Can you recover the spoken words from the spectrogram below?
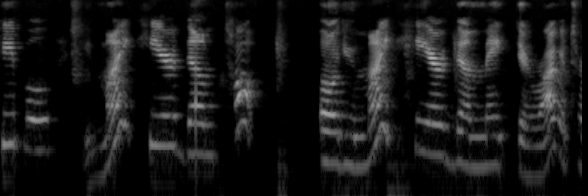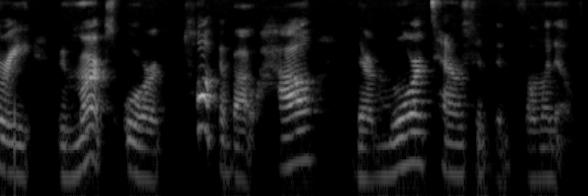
people. You might hear them talk, or you might hear them make derogatory remarks or talk about how they're more talented than someone else.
